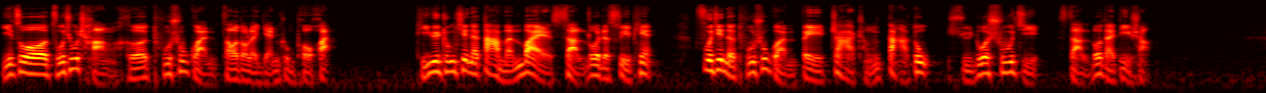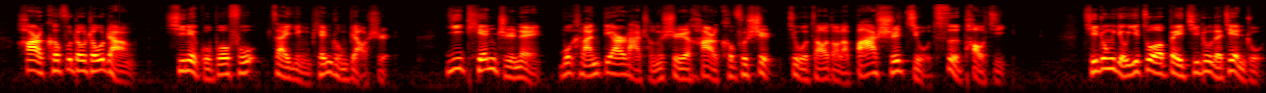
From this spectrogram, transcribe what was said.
一座足球场和图书馆遭到了严重破坏，体育中心的大门外散落着碎片，附近的图书馆被炸成大洞，许多书籍散落在地上。哈尔科夫州州长西涅古波夫在影片中表示。一天之内，乌克兰第二大城市哈尔科夫市就遭到了八十九次炮击，其中有一座被击中的建筑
